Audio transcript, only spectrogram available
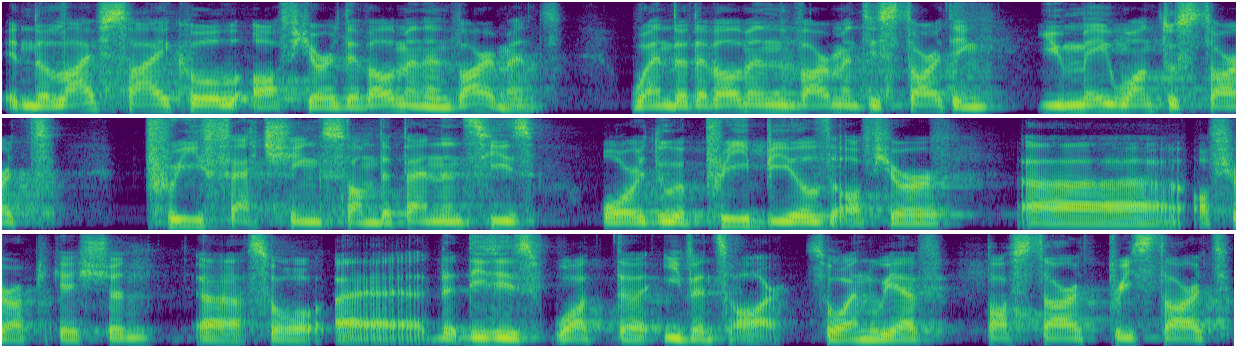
in the life cycle of your development environment, when the development environment is starting, you may want to start pre-fetching some dependencies or do a pre-build of your uh, of your application. Uh, so uh, th this is what the events are. So and we have post-start, pre-start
